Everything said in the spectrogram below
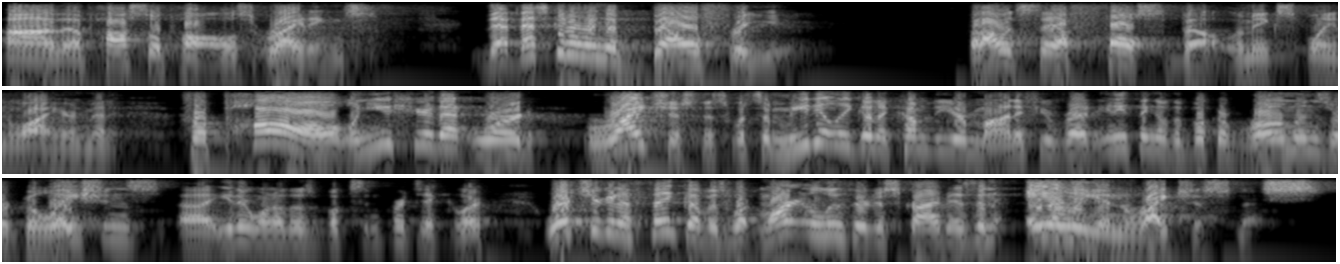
uh, the Apostle Paul's writings, that, that's going to ring a bell for you. But I would say a false bell. Let me explain why here in a minute. For Paul, when you hear that word righteousness, what's immediately going to come to your mind, if you've read anything of the book of Romans or Galatians, uh, either one of those books in particular, what you're going to think of is what Martin Luther described as an alien righteousness.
